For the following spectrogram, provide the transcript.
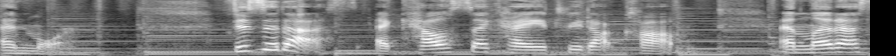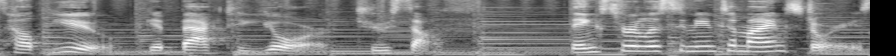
and more. Visit us at calpsychiatry.com and let us help you get back to your true self. Thanks for listening to Mind Stories,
